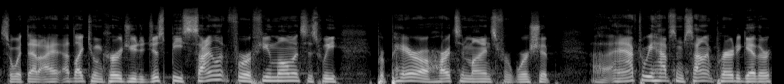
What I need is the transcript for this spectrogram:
So, with that, I'd like to encourage you to just be silent for a few moments as we prepare our hearts and minds for worship. Uh, and after we have some silent prayer together,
